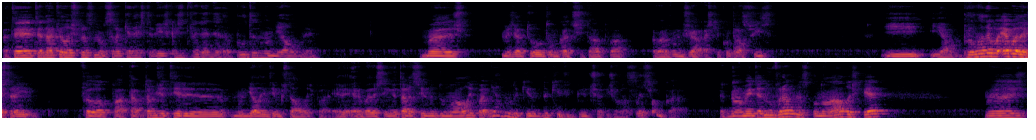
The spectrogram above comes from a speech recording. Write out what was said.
Até, até dá aquela esperança, não, será que é desta vez que a gente vai ganhar a puta do Mundial, né? Mas, mas já estou um bocado excitado, pá. Agora vamos já, acho que é contra a Suíça. E, e ah, por um lado é, é bem estranho. Foi logo, pá, tá- estamos a ter eh, Mundial em tempos de aulas, pá. Era, era bem eu estar a sair de uma e pá, e, ah, daqui, daqui a 20 minutos já joga a seleção, cara. Normalmente é no verão, na segunda aula, aulas, que é. Mas,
